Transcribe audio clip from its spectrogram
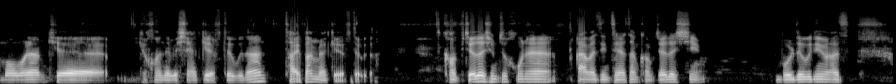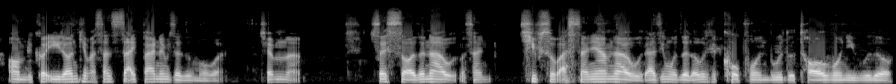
مامانم که که خانه بشه گرفته بودن تایپ هم یاد گرفته بودم کامپیوتر داشتیم تو خونه. قبل از اینترنت هم کامپیوتر داشتیم. برده بودیم از آمریکا ایران که مثلا سگ پر نمی‌زد اون موقع. چه می‌دونم. ساده نبود. مثلا چیپس و بستنی هم نبود. از این مدل بود که کوپون بود و تاوانی بود و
